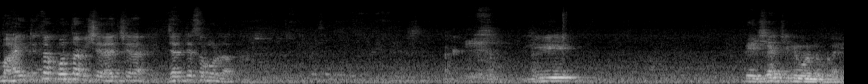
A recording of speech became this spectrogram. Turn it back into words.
महायुतीचा कोणता विषय राहील? जनतेसमोर जातो. ही देशाची निवडणूक आहे.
